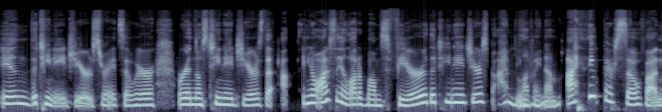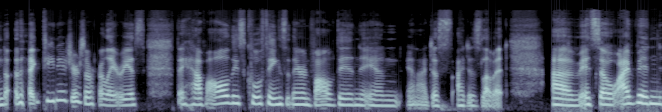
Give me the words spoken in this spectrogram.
in the teenage years right? So we're we're in those teenage years that uh, you know honestly a lot of moms fear the teenage years but i'm loving them i think they're so fun. Like teenagers are hilarious. They have all these cool things that they're involved in and and i just i just love it. Um and so i've been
